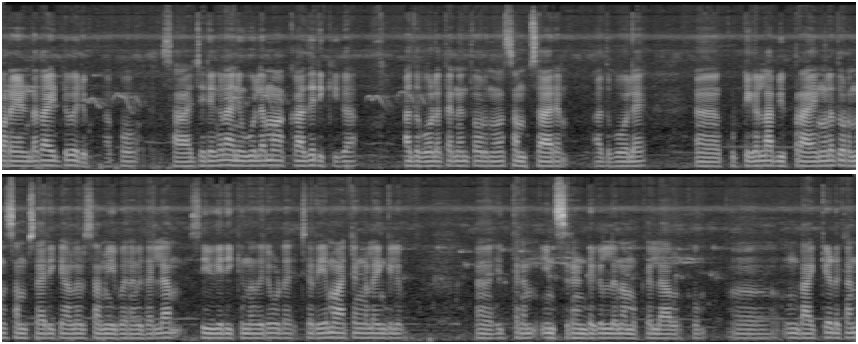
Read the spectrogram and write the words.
പറയേണ്ടതായിട്ട് വരും. അപ്പോൾ സാഹചര്യങ്ങൾ അനുകൂലമാക്കാതിരിക്കുക അതുപോലെ തന്നെ തുറന്ന സംസാരം അതുപോലെ കുട്ടികളുടെ അഭിപ്രായങ്ങൾ തുറന്ന് സംസാരിക്കാനുള്ള ഒരു സമീപനം ഇതെല്ലാം സ്വീകരിക്കുന്നതിലൂടെ ചെറിയ മാറ്റങ്ങളെങ്കിലും ഇത്തരം ഇൻസിഡന്റുകളിൽ നമുക്കെല്ലാവർക്കും ഉണ്ടാക്കിയെടുക്കാൻ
